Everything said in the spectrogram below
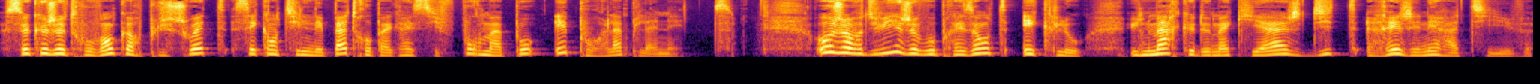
Ce que je trouve encore plus chouette, c'est quand il n'est pas trop agressif pour ma peau et pour la planète. Aujourd'hui, je vous présente Eclos, une marque de maquillage dite régénérative.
